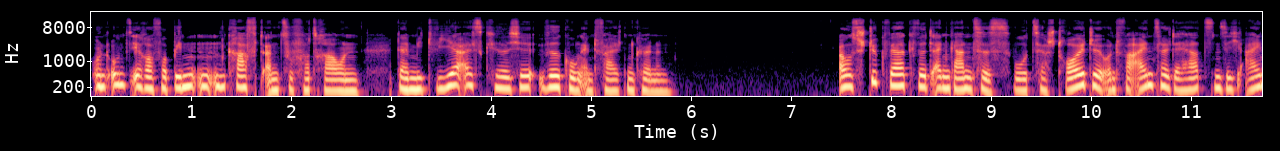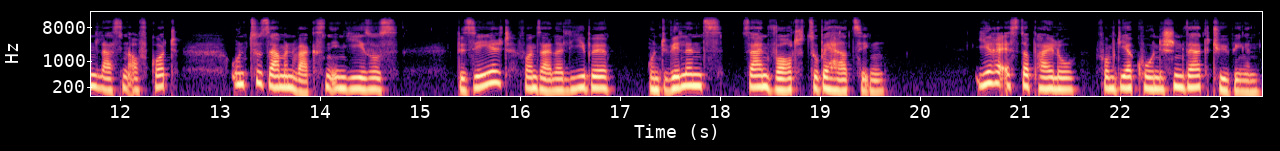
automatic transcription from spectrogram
und uns ihrer verbindenden Kraft anzuvertrauen, damit wir als Kirche Wirkung entfalten können. Aus Stückwerk wird ein Ganzes, wo zerstreute und vereinzelte Herzen sich einlassen auf Gott und zusammenwachsen in Jesus, beseelt von seiner Liebe und willens, sein Wort zu beherzigen. Ihre Esther Peilo vom Diakonischen Werk Tübingen.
